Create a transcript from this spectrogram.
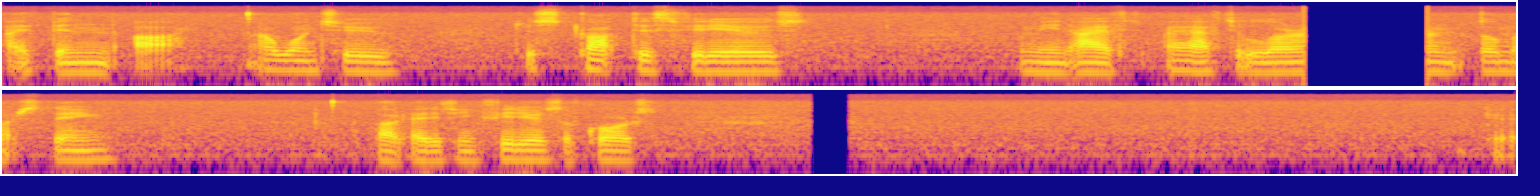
I've been uh, I want to just cut these videos I mean I have I have to learn so much thing about editing videos of course. Okay.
